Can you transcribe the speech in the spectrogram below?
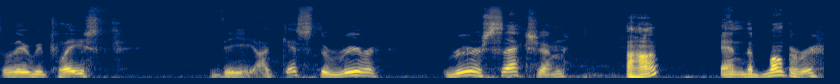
so they replaced the I guess the rear rear section Uh huh. and the bumper,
